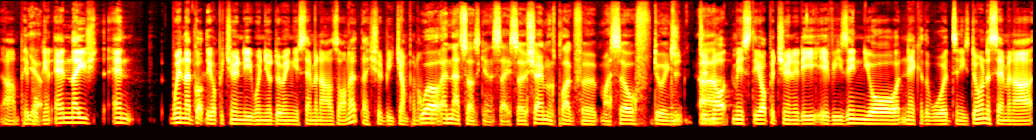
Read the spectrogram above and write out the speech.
um, people Yeah. can and they and when they've got the opportunity when you're doing your seminars on it, they should be jumping on. well, board. and that's what I was going to say. So shameless plug for myself doing. do uh, not miss the opportunity if he's in your neck of the woods and he's doing a seminar.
